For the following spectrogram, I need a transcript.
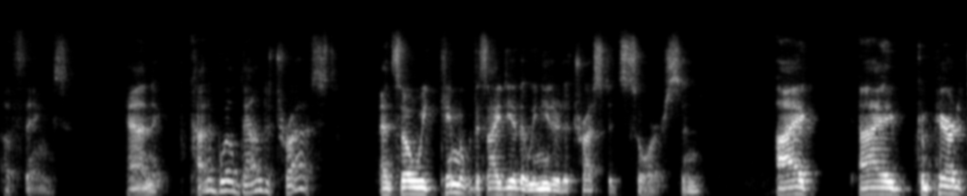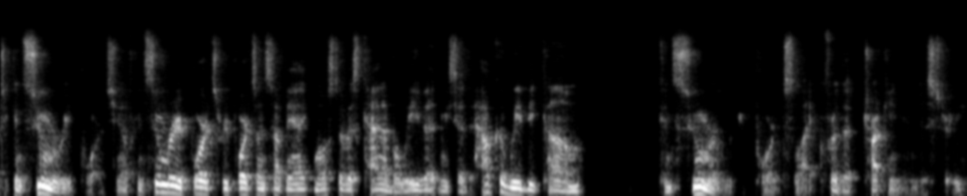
of things, and it kind of boiled down to trust. And so we came up with this idea that we needed a trusted source. And I I compared it to consumer reports. You know, if consumer reports reports on something, I think most of us kind of believe it. And we said, how could we become consumer reports like for the trucking industry?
